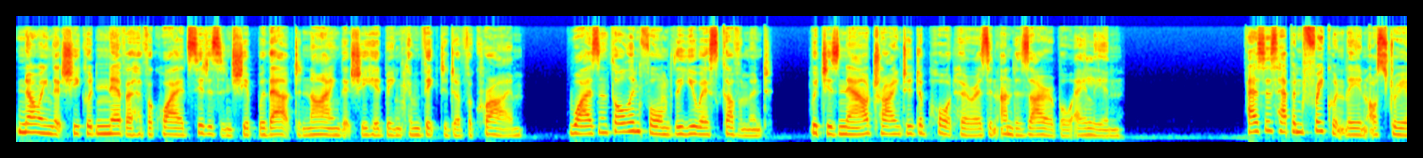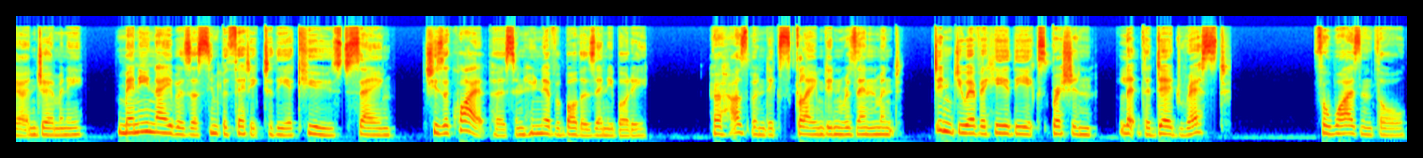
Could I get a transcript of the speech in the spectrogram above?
knowing that she could never have acquired citizenship without denying that she had been convicted of a crime. Wiesenthal informed the US government, which is now trying to deport her as an undesirable alien. As has happened frequently in Austria and Germany, many neighbours are sympathetic to the accused, saying, She's a quiet person who never bothers anybody. Her husband exclaimed in resentment, Didn't you ever hear the expression, let the dead rest? For Wiesenthal,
